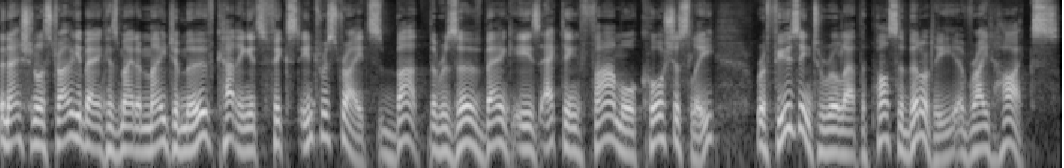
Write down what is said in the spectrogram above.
The National Australia Bank has made a major move cutting its fixed interest rates, but the Reserve Bank is acting far more cautiously, refusing to rule out the possibility of rate hikes.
